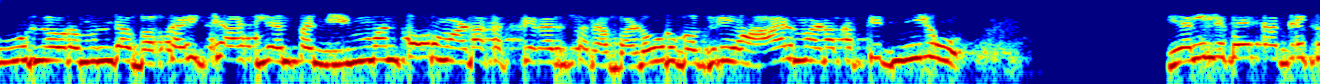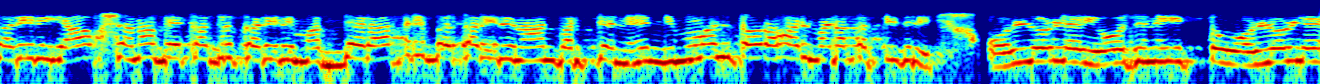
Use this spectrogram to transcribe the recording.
ಊರ್ನವ್ರ ಮುಂದೆ ಬಕೈ ಚಾಟ್ಲಿ ಅಂತ ನಿಮ್ಮಂತವ್ರು ಮಾಡಕತ್ತಿರೋದು ಸರ. ಬಡವ್ರ ಬಗ್ರಿ ಹಾಳು ಮಾಡಕತ್ತಿದ್ ನೀವು. ಎಲ್ಲಿ ಬೇಕಾದ್ರೆ ಕರೀರಿ, ಯಾವ ಕ್ಷಣ ಬೇಕಾದ್ರೂ ಕರೀರಿ, ಮಧ್ಯರಾತ್ರಿ ಬೇಕಾರೀರಿ ನಾನು ಬರ್ತೇನೆ. ನಿಮ್ಮಂತವ್ರು ಹಾಳು ಮಾಡಕತ್ತಿದ್ರಿ. ಒಳ್ಳೊಳ್ಳೆ ಯೋಜನೆ ಇತ್ತು, ಒಳ್ಳೊಳ್ಳೆ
